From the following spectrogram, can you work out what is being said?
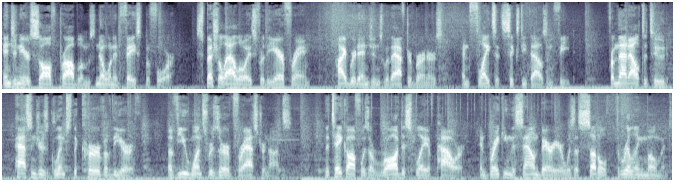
engineers solved problems no one had faced before. Special alloys for the airframe, hybrid engines with afterburners, and flights at 60,000 feet. From that altitude, passengers glimpsed the curve of the Earth, a view once reserved for astronauts. The takeoff was a raw display of power, and breaking the sound barrier was a subtle, thrilling moment.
